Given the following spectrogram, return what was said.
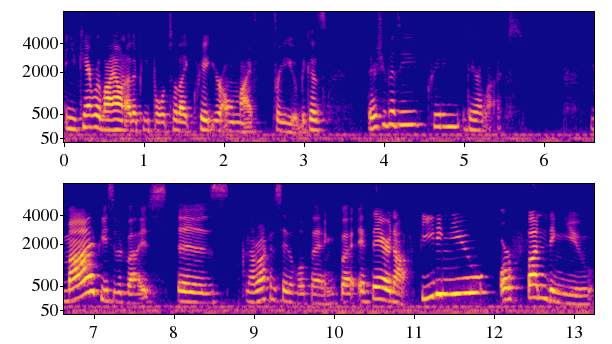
And you can't rely on other people to like create your own life for you because they're too busy creating their lives. My piece of advice is, and I'm not going to say the whole thing, but if they are not feeding you or funding you,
